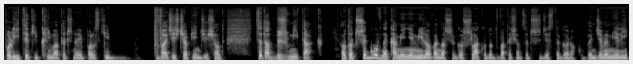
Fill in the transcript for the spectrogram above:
polityki klimatycznej Polski 2050. Cytat brzmi tak. Oto trzy główne kamienie milowe naszego szlaku do 2030 roku. Będziemy mieli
